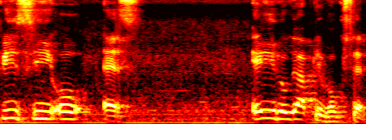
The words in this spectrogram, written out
পিসিওএস এই রোগে আপনি ভুগছেন।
